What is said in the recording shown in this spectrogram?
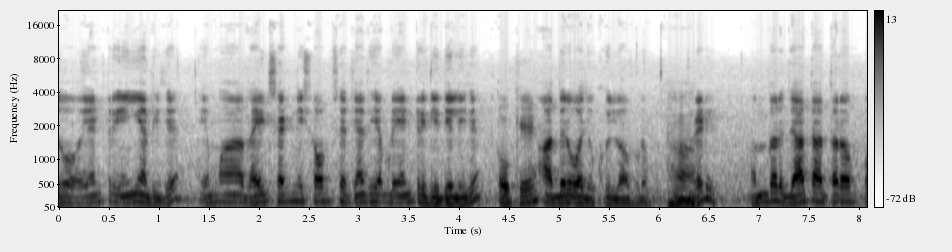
જો એન્ટ્રી અહીંયાથી છે. એમાં રાઈટ સાઈડની શોપ છે ત્યાંથી આપણે એન્ટ્રી લીધેલી છે. ઓકે. આ દરવાજો ખુલ્લો આપણો. હા. રેડી અંદર જાતા તરફ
